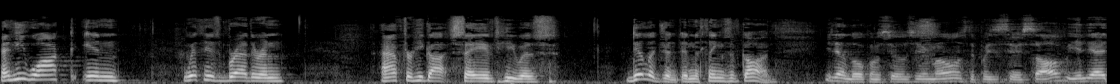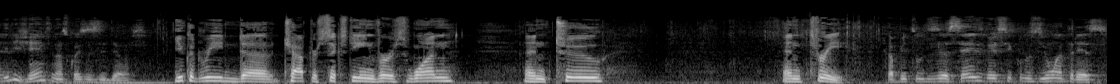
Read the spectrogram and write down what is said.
And he walked in with his brethren after he got saved. He was diligent in the things of God. Ele andou com seus irmãos depois de ser salvo e ele era diligente nas coisas de Deus. You could read uh, chapter 16, verse 1 and 2 and 3. Capítulo 16, versículos de 1 a 3.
